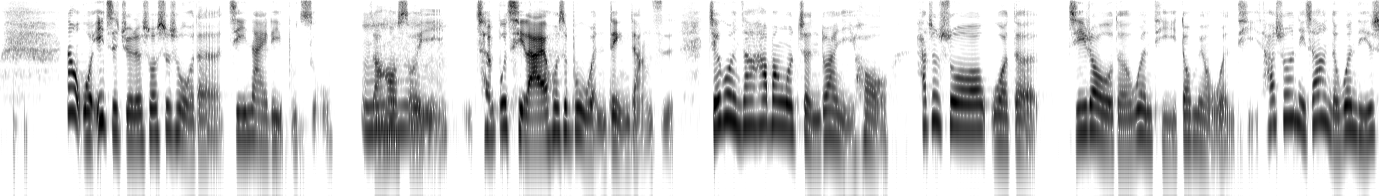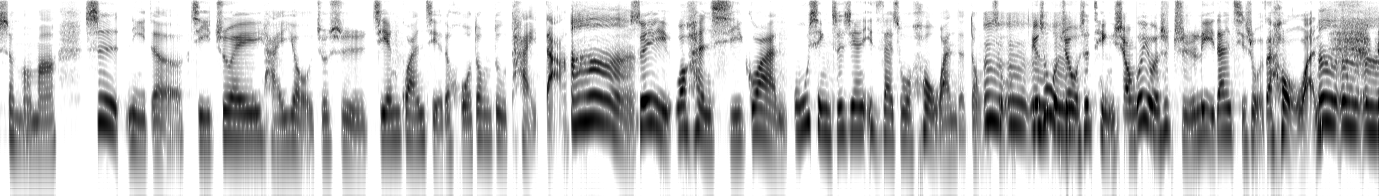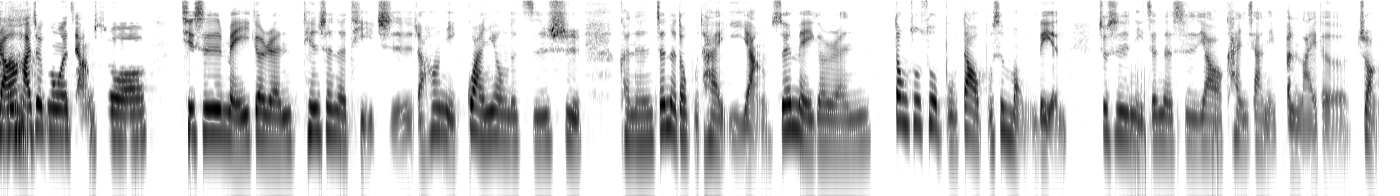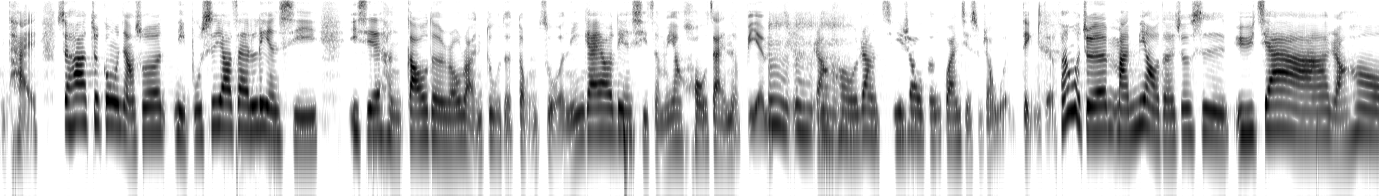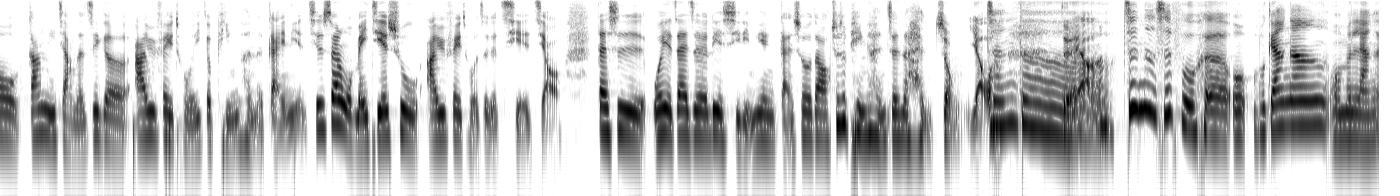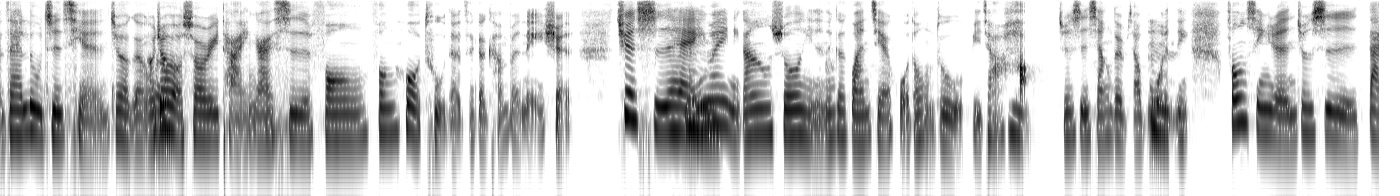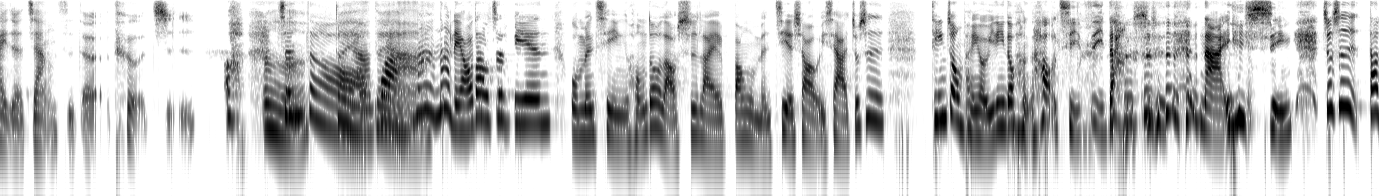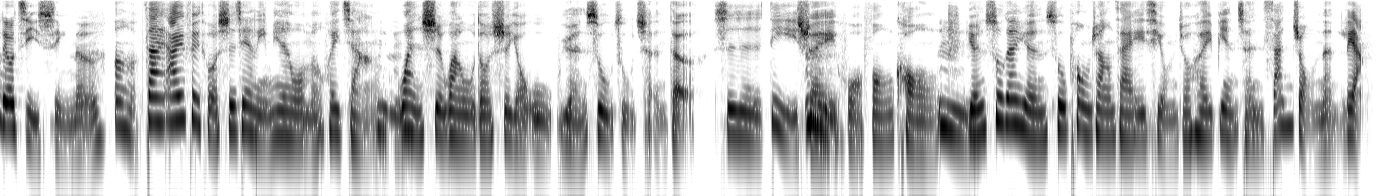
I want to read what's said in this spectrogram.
那我一直觉得说是说我的肌耐力不足，然后所以撑不起来或是不稳定这样子。结果你知道他帮我诊断以后，他就说我的肌肉的问题都没有问题。他说你知道你的问题是什么吗？是你的脊椎还有就是肩关节的活动度太大啊。所以我很习惯无形之间一直在做后弯的动作。比如说我觉得我是挺胸，我以为是直立，但是其实我在后弯。嗯嗯嗯。然后他就跟我讲说。其实每一个人天生的体质，然后你惯用的姿势，可能真的都不太一样，所以每个人。动作做不到不是猛练，就是你真的是要看一下你本来的状态。所以他就跟我讲说，你不是要在练习一些很高的柔软度的动作，你应该要练习怎么样 hold 在那边，嗯嗯，然后让肌肉跟关节是比较稳定的。反正我觉得蛮妙的，就是瑜伽啊，然后刚你讲的这个阿育吠陀一个平衡的概念。其实虽然我没接触阿育吠陀这个切角，但是我也在这个练习里面感受到，就是平衡真的很重要，真的，对啊。真的是符合我。我刚刚我们两个在录之前就有跟我就有说，Rita 应该是风风或土的这个 combination。确实哎，因为你刚刚说你的那个关节活动度比较好，就是相对比较不稳定。风行人就是带着这样子的特质。哦，真的，对啊，对啊。那那聊到这边，我们请红豆老师来帮我们介绍一下，就是听众朋友一定都很好奇自己当时 哪一型，就是到底有几型呢？嗯，在阿育吠陀世界里面，我们会讲万事万物都是由五元素组成的，是地水火风空，嗯元素跟元素碰撞在一起，我们就会变成三种能量。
